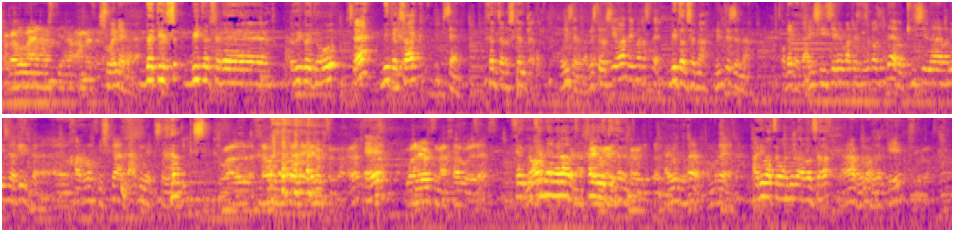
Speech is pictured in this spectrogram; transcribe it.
joke dugu behen abestia, ametzen. zuen ere. Beatles, Beatles ere ebiko ditugu, Zer? Beatlesak, Zer? Helter Skelter, Hori zer da, beste berzio bat, egin bat zuten? Beatlesena. Bintezena. Joder, eta izi iziren bat ez duzuka zute, edo kizina eban izan dakit, hard rock pixka, darknex, edo jiks. Igual eta erortzen da, eh? Eh? Igual erortzen da jago ere. Jaigo jendean arabera, jaigo ditu zen. Ahí voy a ver, hombre. Animatzen bandula gauza, Ah, bueno, a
